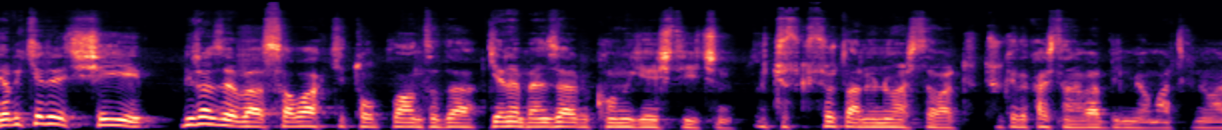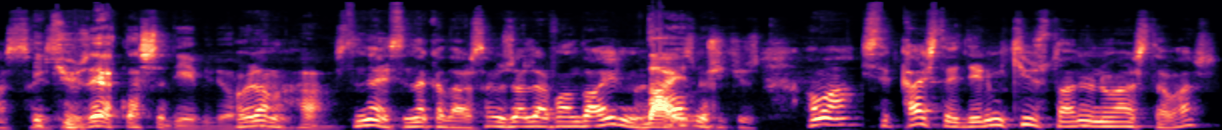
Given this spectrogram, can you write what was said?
Ya bir kere şeyi biraz evvel sabahki toplantıda gene benzer bir konu geçtiği için 300 küsur tane üniversite var. Türkiye'de kaç tane var bilmiyorum artık üniversite sayısı. 200'e yaklaştı diye biliyorum. Öyle mi? Ha. İşte neyse ne kadarsa. Özeller falan dahil mi? Dahil. Azmış 200. Ama işte kaç da diyelim 200 tane üniversite var.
